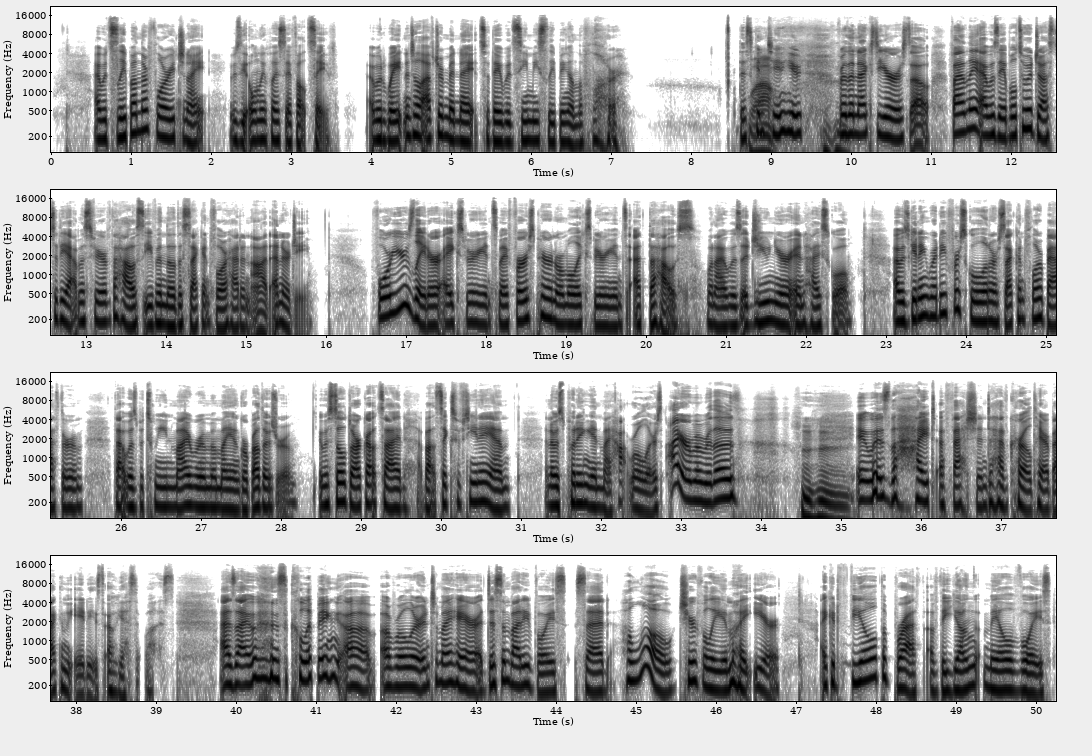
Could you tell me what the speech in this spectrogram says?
I would sleep on their floor each night. It was the only place I felt safe. I would wait until after midnight so they would see me sleeping on the floor. This Wow. continued for mm-hmm. the next year or so. Finally, I was able to adjust to the atmosphere of the house, even though the second floor had an odd energy. Four years later, I experienced my first paranormal experience at the house when I was a junior in high school. I was getting ready for school in our second floor bathroom that was between my room and my younger brother's room. It was still dark outside, about 6:15 a.m., and I was putting in my hot rollers. I remember those. It was the height of fashion to have curled hair back in the 80s. Oh, yes, it was. As I was clipping uh, a roller into my hair, a disembodied voice said, Hello, cheerfully in my ear. I could feel the breath of the young male voice,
